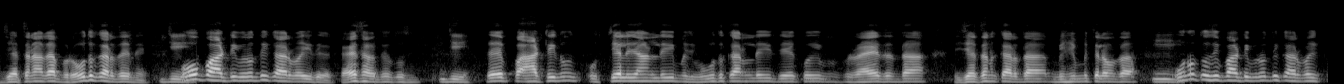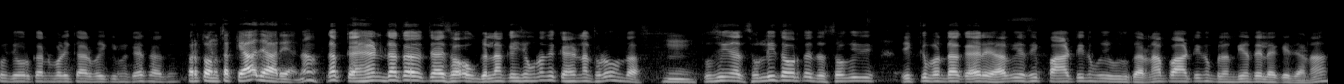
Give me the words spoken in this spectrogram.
ਯਤਨਾਂ ਦਾ ਵਿਰੋਧ ਕਰਦੇ ਨੇ ਉਹ ਪਾਰਟੀ ਵਿਰੋਧੀ ਕਾਰਵਾਈ ਦੇ- ਕਹਿ ਸਕਦੇ ਹੋ ਤੁਸੀਂ? ਜੀ। ਤੇ ਪਾਰਟੀ ਨੂੰ ਉੱਚੇ ਲਿਜਾਣ ਲਈ ਮਜ਼ਬੂਤ ਕਰਨ ਲਈ ਜੇ ਕੋਈ ਰਾਏ ਦਿੰਦਾ ਯਤਨ ਕਰਦਾ ਮੁਹਿੰਮ ਚਲਾਉਂਦਾ। ਉਹਨੂੰ ਤੁਸੀਂ ਪਾਰਟੀ ਵਿਰੋਧੀ ਕਾਰਵਾਈ ਕਮਜ਼ੋਰ ਕਰਨ ਵਾਲੀ ਕਾਰਵਾਈ ਕਿਵੇਂ ਕਹਿ ਸਕਦੇ ਹੋ? ਪਰ ਤੁਹਾਨੂੰ ਤਾਂ ਕਿਹਾ ਜਾ ਰਿਹਾ ਨਾ। ਨਾ ਕਹਿਣ ਦਾ ਤਾਂ ਚਾਹੇ ਸੌ ਗੱਲਾਂ ਕਹੀ ਜਾਣ ਉਹਨਾਂ ਦੇ ਕਹਿਣ ਨਾਲ ਥੋੜਾ ਹੁੰਦਾ। ਤੁਸੀਂ ਅਸੂਲੀ ਤੌਰ ਤੇ ਦੱਸੋ ਵੀ ਇੱਕ ਬੰਦਾ ਕਹਿ ਰਿਹਾ ਵੀ ਅਸੀਂ ਪਾਰਟੀ ਨੂੰ ਮਜ਼ਬੂਤ ਕਰਨਾ ਪਾਰਟੀ ਨੂੰ ਬੁਲੰਦੀਆਂ ਤੇ ਲੈ ਕੇ ਜਾਣਾ।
